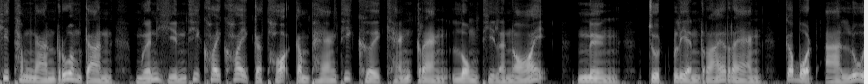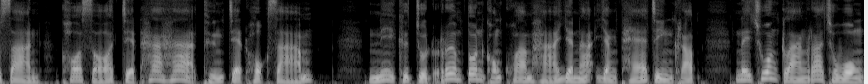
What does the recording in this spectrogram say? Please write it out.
ที่ทำงานร่วมกัน เหมือนหินที่ค่อยๆ กระเทาะกำแพงที่เคยแข็งแกร่งลงทีละน้อย 1. จุดเปลี่ยนร้ายแรง กบฏอาลู่ซาน คศ 755 ถึง 763 นี่คือจุดเริ่มต้นของความหายนะอย่างแท้จริงครับ ในช่วงกลางราชวงศ์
